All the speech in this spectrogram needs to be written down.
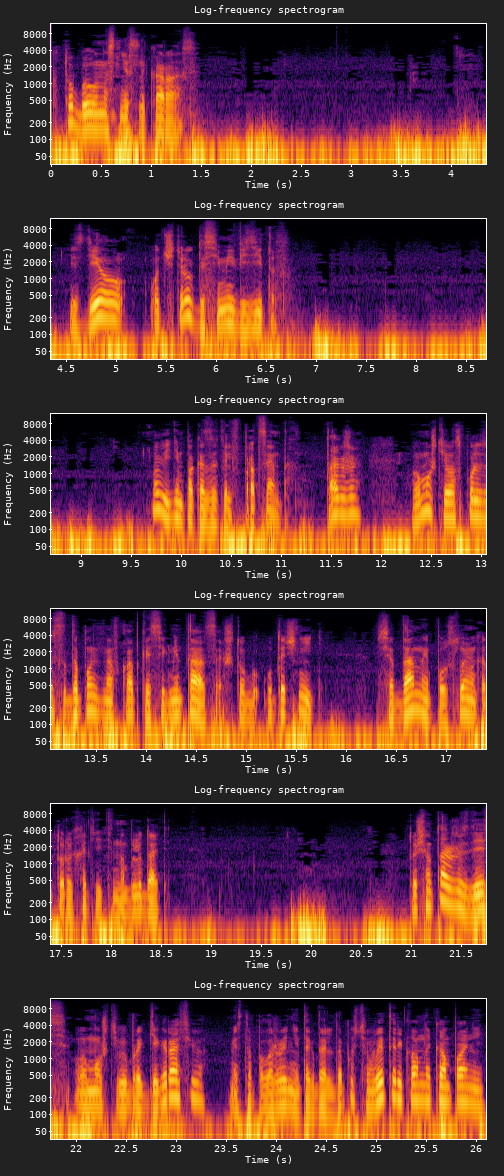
кто был у нас несколько раз. И сделал от 4 до 7 визитов. Мы видим показатель в процентах. Также вы можете воспользоваться дополнительной вкладкой сегментация, чтобы уточнить все данные по условиям, которые хотите наблюдать. Точно так же здесь вы можете выбрать географию, местоположение и так далее. Допустим, в этой рекламной кампании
